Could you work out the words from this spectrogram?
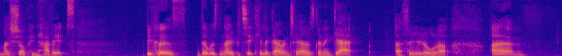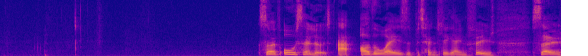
my shopping habits because there was no particular guarantee I was going to get a food order. Um, So I've also looked at other ways of potentially getting food. So,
